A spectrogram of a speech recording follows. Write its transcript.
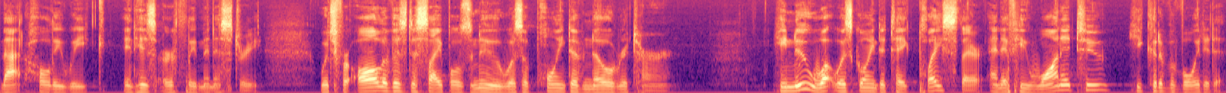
that holy week in his earthly ministry, which for all of his disciples knew was a point of no return. He knew what was going to take place there, and if he wanted to, he could have avoided it.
